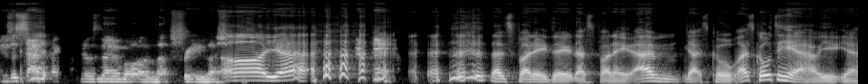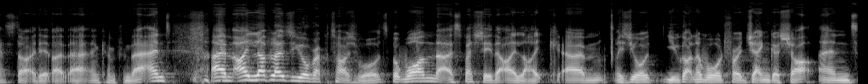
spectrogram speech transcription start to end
it was a sad there was no more free lush. Oh yeah, that's funny, dude. That's funny. Um, that's cool. That's cool to hear how you yeah started it like that and come from that. And um, I love loads of your reportage awards, but one that especially that I like um is your you've got an award for a Jenga shot, and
